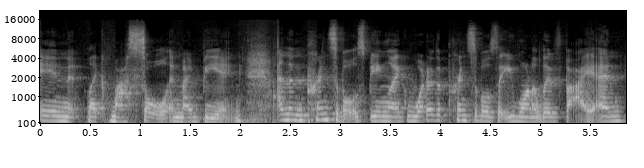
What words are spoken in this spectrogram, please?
in like my soul and my being. And then principles being like what are the principles that you want to live by? And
